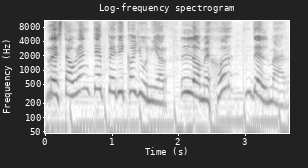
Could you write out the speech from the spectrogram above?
Restaurante Perico Junior, lo mejor del mar.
